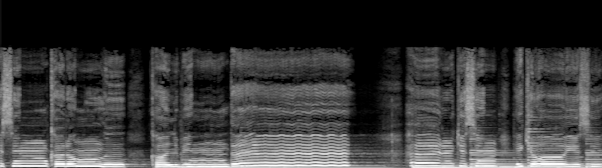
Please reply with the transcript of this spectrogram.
Herkesin karanlığı kalbinde. Herkesin hikayesi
